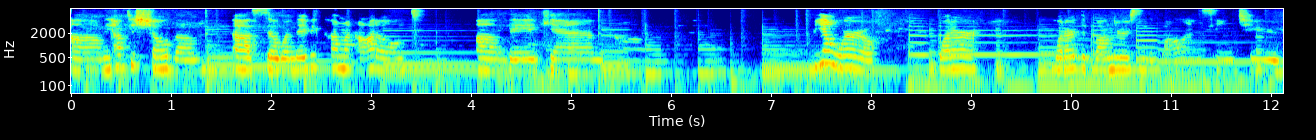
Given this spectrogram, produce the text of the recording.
um, you have to show them. Uh, so when they become an adult um, they can um, be aware of what are what are the boundaries and the balance into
